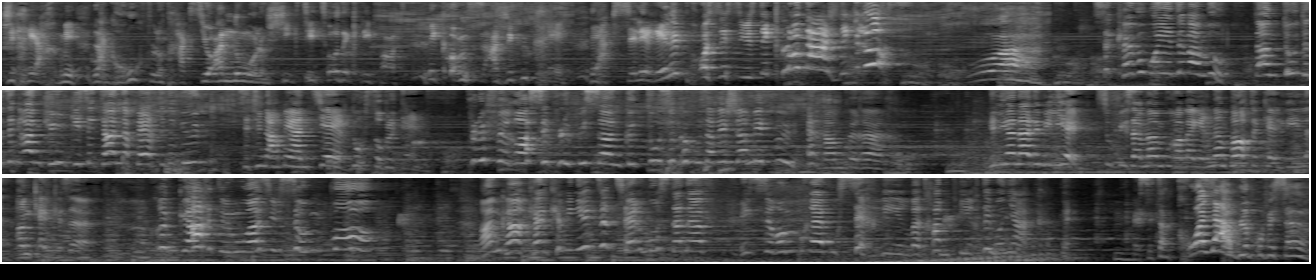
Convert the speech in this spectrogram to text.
j'ai réarmé la grouflotraction anomologique Tito de Clipot. Et comme ça, j'ai pu créer et accélérer les processus des clonages des glours Ce que vous voyez devant vous, dans toutes ces grandes cuves qui s'étendent à perte de vue, c'est une armée entière d'ours au. Plus féroce et plus puissante que tout ce que vous avez jamais vu, Herr Empereur. Il y en a des milliers, suffisamment pour envahir n'importe quelle ville en quelques heures. Regardez-moi s'ils sont beaux Encore quelques minutes, thermostat neuf, ils seront prêts pour servir votre empire démoniaque. Mais c'est incroyable, professeur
